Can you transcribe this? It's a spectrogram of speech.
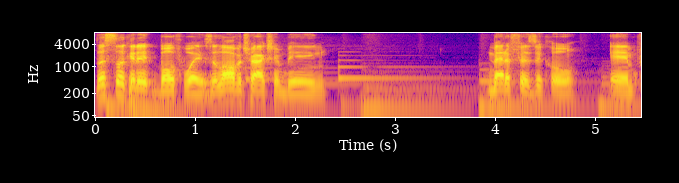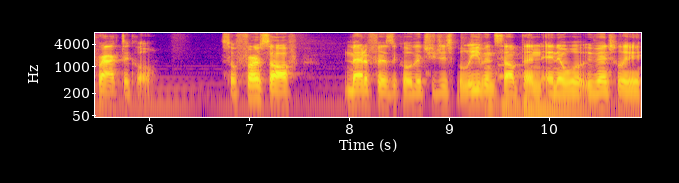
let's look at it both ways. The law of attraction being metaphysical and practical. So, first off, metaphysical that you just believe in something and it will eventually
